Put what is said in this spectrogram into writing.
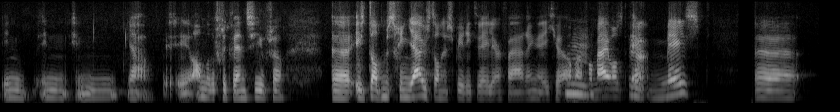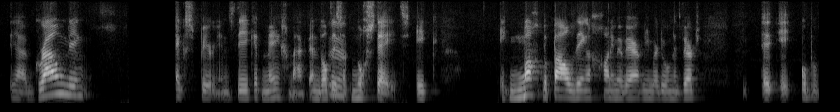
in, in, in, ja, in andere frequentie of zo. Uh, is dat misschien juist dan een spirituele ervaring, weet je wel. Maar mhm. voor mij was het echt het meest uh, ja, grounding experience die ik heb meegemaakt. En dat is het nog steeds. Ik, ik mag bepaalde dingen gewoon in mijn werk niet meer doen. Het werd ik, eh, op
